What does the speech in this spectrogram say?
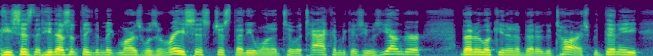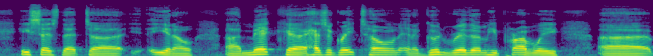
he says that he doesn't think that Mick Mars was a racist, just that he wanted to attack him because he was younger, better looking, and a better guitarist. But then he, he says that, uh, you know, uh, Mick uh, has a great tone and a good rhythm. He probably, uh,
